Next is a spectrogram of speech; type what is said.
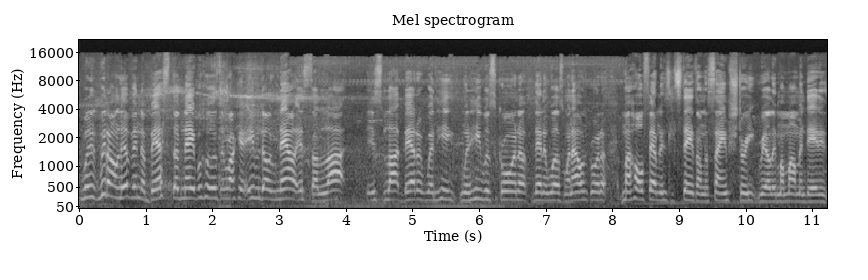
We, we don't live in the best of neighborhoods in Rock Hill, even though now it's a lot it's a lot better when he when he was growing up than it was when I was growing up. My whole family stays on the same street, really. My mom and dad is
